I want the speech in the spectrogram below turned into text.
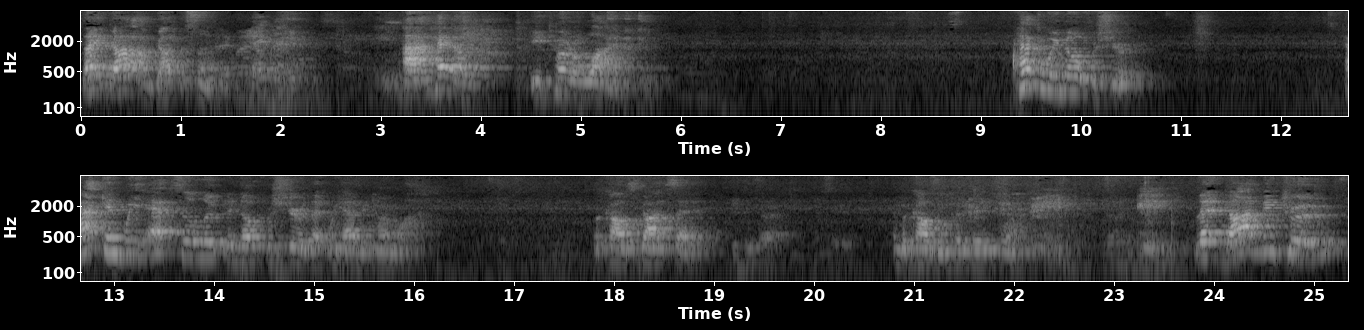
Thank God I've got the Son. I have eternal life. How can we know for sure? How can we absolutely know for sure that we have eternal life? Because God said it. And because He put it in His. Let God be true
